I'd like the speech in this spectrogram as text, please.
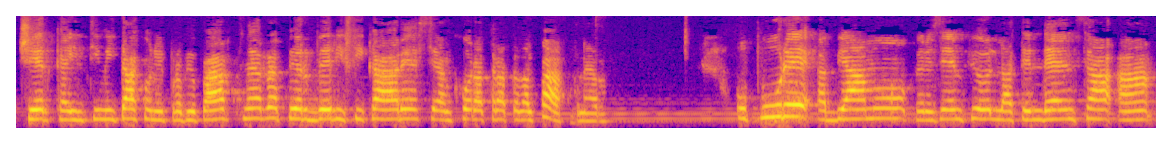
cerca intimità con il proprio partner per verificare se è ancora attratta dal partner oppure abbiamo per esempio la tendenza a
